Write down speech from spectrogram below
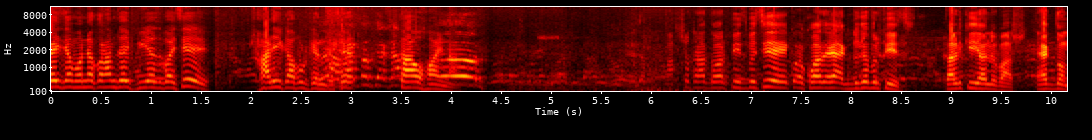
এই যে মনে করলাম যে এই পেঁয়াজ পাইছে শাড়ি কাপড় কিনবো সে তাও হয় না। পাঁচশো টাকা দর পিস বেশি এক দুগে পর পিস তাহলে কি হলো বাস? একদম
